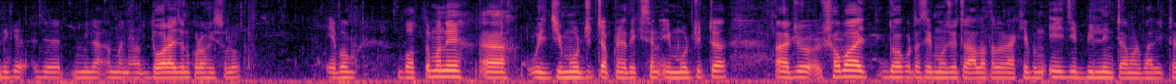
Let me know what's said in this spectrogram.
এদিকে যে মিলা মানে দোয়ার আয়োজন করা হয়েছিল। এবং বর্তমানে ওই যে মসজিদটা আপনারা দেখছেন, এই মসজিদটা যে সবাই দোয়া করতেছে মসজিদটা আল্লাহ তালা রাখে এবং এই যে বিল্ডিংটা আমার বাড়িটা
